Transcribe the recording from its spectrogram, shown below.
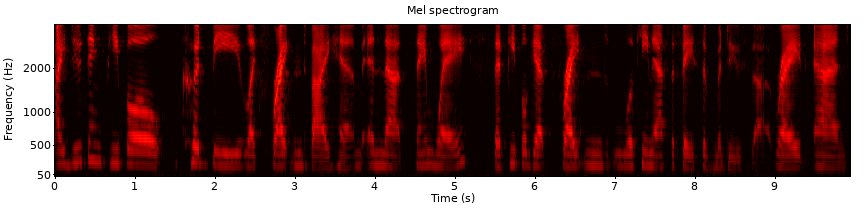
I do think people could be like frightened by him in that same way that people get frightened looking at the face of Medusa, right? And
